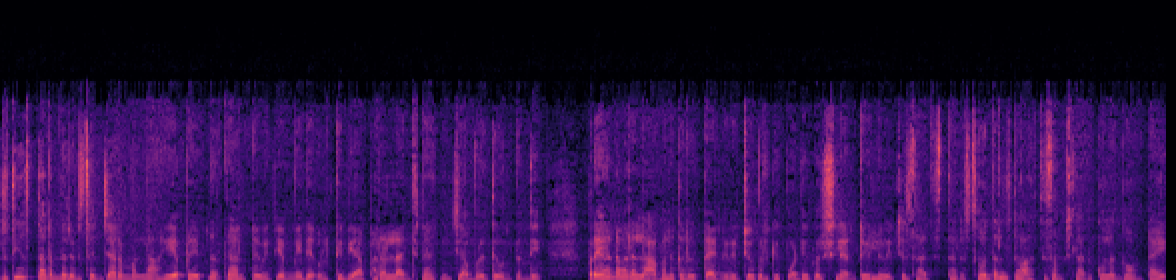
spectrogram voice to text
తృతీయ స్థానంలో రవి సంచారం వల్ల ఏ ప్రయత్నం తాలిన విజయం మీదే వృత్తి వ్యాపారాల్లో అంచనా నుంచి అభివృద్ధి ఉంటుంది. ప్రయాణం వల్ల లాభాలు కలుగుతాయి. నిరుద్యోగులకి పోటీ పరీక్షలు ఇంటర్వ్యూలో విజయం సాధిస్తారు. సోదరులతో ఆస్తి సమస్యలు అనుకూలంగా ఉంటాయి.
